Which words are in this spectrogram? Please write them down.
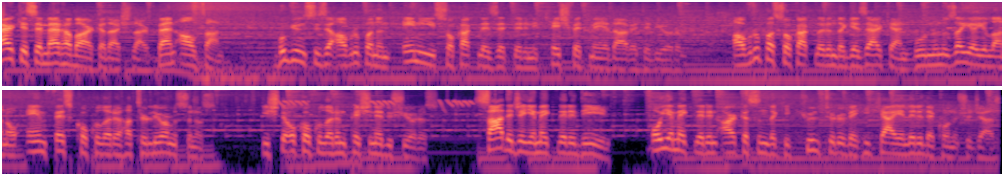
Herkese merhaba arkadaşlar, ben Altan. Bugün sizi Avrupa'nın en iyi sokak lezzetlerini keşfetmeye davet ediyorum. Avrupa sokaklarında gezerken burnunuza yayılan o enfes kokuları hatırlıyor musunuz? İşte o kokuların peşine düşüyoruz. Sadece yemekleri değil, o yemeklerin arkasındaki kültürü ve hikayeleri de konuşacağız.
